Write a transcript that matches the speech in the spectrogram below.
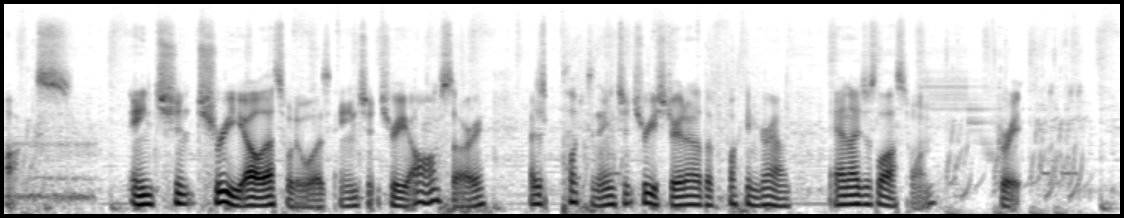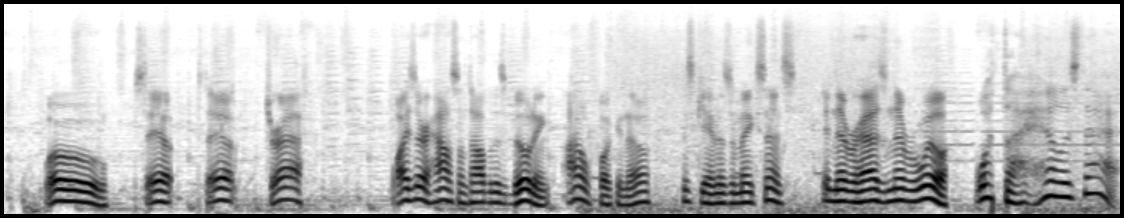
Ox. Ancient tree. Oh, that's what it was. Ancient tree. Oh, I'm sorry. I just plucked an ancient tree straight out of the fucking ground. And I just lost one. Great. Whoa. Stay up. Stay up. Giraffe. Why is there a house on top of this building? I don't fucking know. This game doesn't make sense. It never has and never will. What the hell is that?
